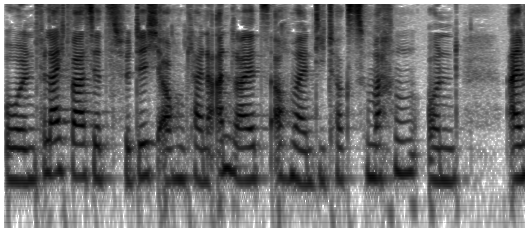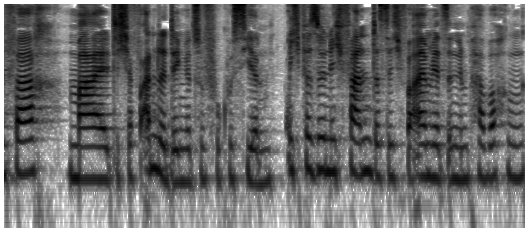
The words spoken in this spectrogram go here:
Und vielleicht war es jetzt für dich auch ein kleiner Anreiz, auch mal einen Detox zu machen und einfach mal dich auf andere Dinge zu fokussieren. Ich persönlich fand, dass ich vor allem jetzt in den paar Wochen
